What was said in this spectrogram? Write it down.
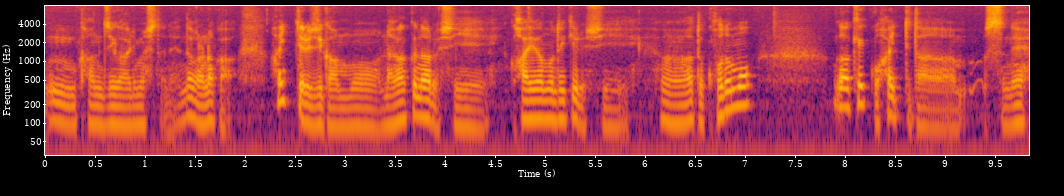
うん、感じがありましたね。だからなんか入ってる時間も長くなるし会話もできるしうん、あと子供が結構入ってたんすね。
